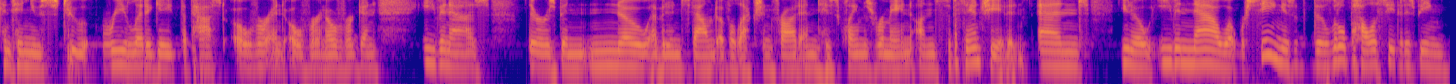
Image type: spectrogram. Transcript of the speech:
continues to relitigate the past over and over and over again, even as there has been no evidence found of election fraud and his claims remain unsubstantiated. And you know, even now, what we're seeing is the little policy that is being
